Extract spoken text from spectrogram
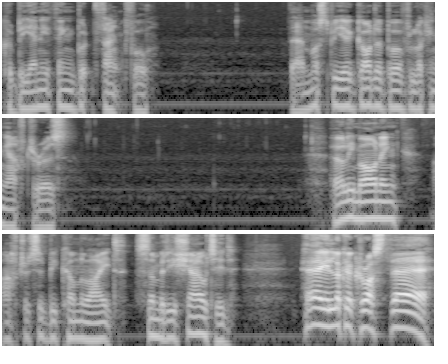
could be anything but thankful. There must be a God above looking after us. Early morning, after it had become light, somebody shouted, Hey, look across there!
